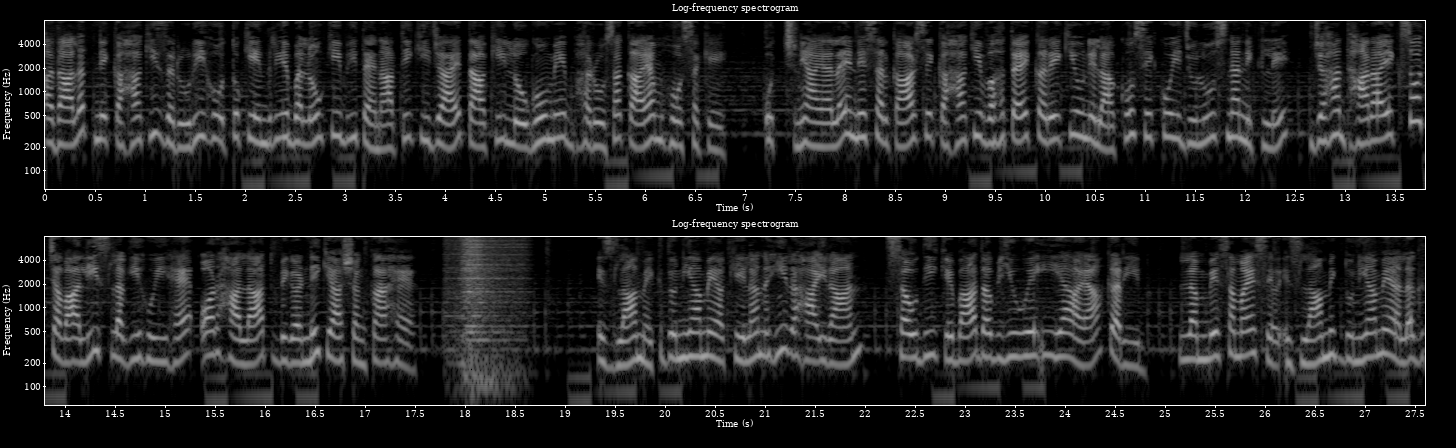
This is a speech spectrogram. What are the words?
अदालत ने कहा कि ज़रूरी हो तो केंद्रीय बलों की भी तैनाती की जाए ताकि लोगों में भरोसा कायम हो सके। उच्च न्यायालय ने सरकार से कहा कि वह तय करे कि उन इलाकों से कोई जुलूस न निकले, जहाँ धारा 144 लगी हुई है और हालात बिगड़ने की आशंका है। इस्लामिक दुनिया में अकेला नहीं रहा ईरान, सऊदी के बाद अब यूएई आया करीब। लंबे समय से इस्लामिक दुनिया में अलग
